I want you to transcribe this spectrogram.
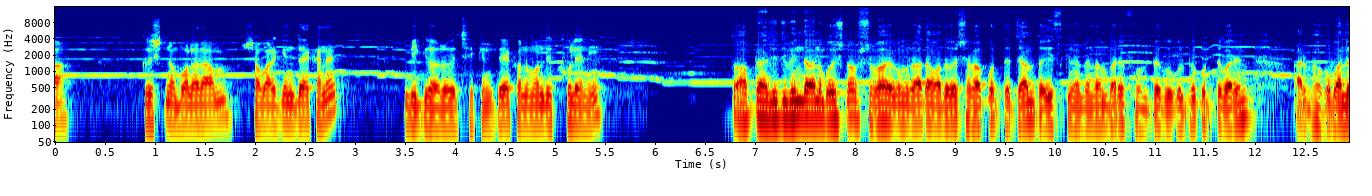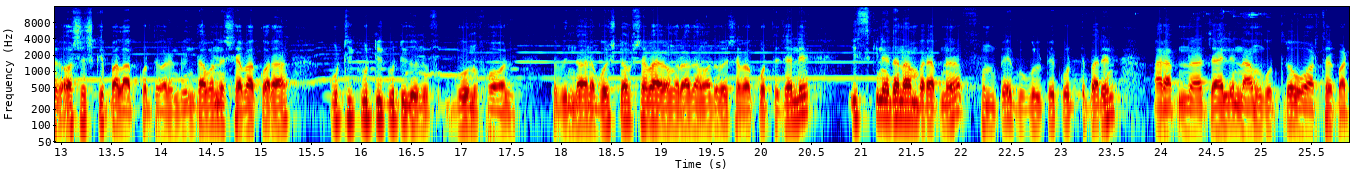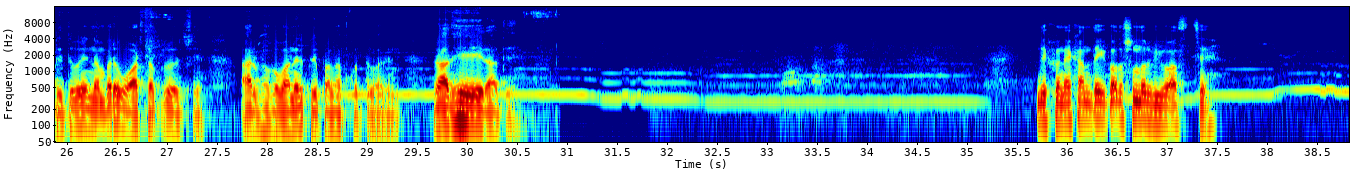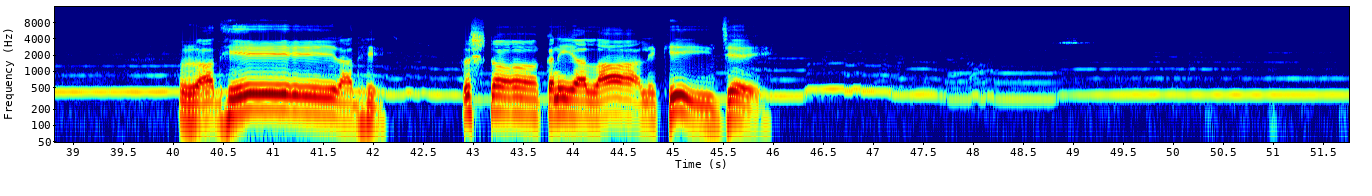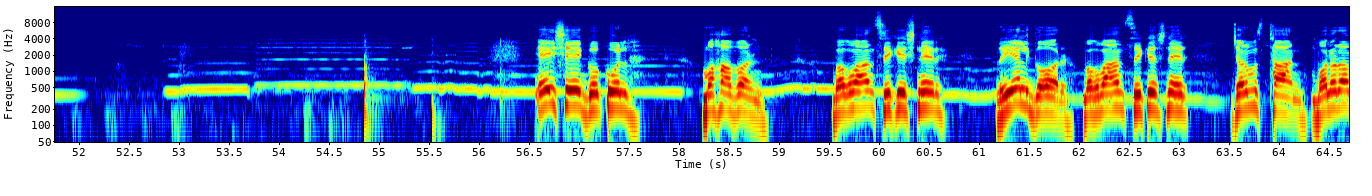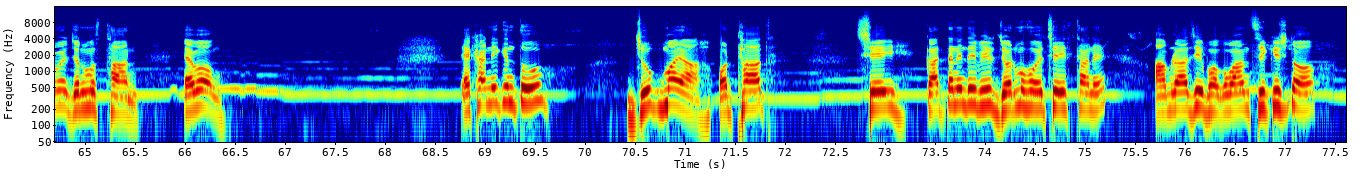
কৃষ্ণ বলরাম সবার কিন্তু এখানে বিগ্রহ রয়েছে, কিন্তু এখনও মন্দির খুলেনি। তো আপনারা যদি বৃন্দাবন, বৈষ্ণব সেবা এবং রাধা মাধবের সেবা করতে চান, তো স্ক্রিনে দেওয়া নাম্বারে ফোনপে, গুগল পে করতে পারেন আর ভগবানের অশেষ কৃপা লাভ করতে পারেন। বৃন্দাবনের সেবা করা কোটি কোটি কোটি গুণ গুণ ফল। তো বৃন্দাবনে বৈষ্ণব সেবা এবং রাধা মাধবের সেবা করতে চাইলে স্ক্রিনে দেওয়া নাম্বারে আপনারা ফোনপে, গুগল পে করতে পারেন আর আপনারা চাইলে নাম গোত্র হোয়াটসঅ্যাপে পাঠিয়ে দেবেন। এই নাম্বারে হোয়াটসঅ্যাপ রয়েছে আর ভগবানের কৃপা লাভ করতে পারেন। রাধে রাধে। দেখুন, এখান থেকে কত সুন্দর ভিউ আসছে। রাধে রাধে। কৃষ্ণ কানিয়া লাল কি জয়। এই সে গোকুল মহাবন, ভগবান শ্রীকৃষ্ণের রিয়েল গড়, ভগবান শ্রীকৃষ্ণের জন্মস্থান, বলরামের জন্মস্থান এবং এখানে কিন্তু যুগমায়া অর্থাৎ সেই কাত্যানী দেবীর জন্ম হয়েছে এই স্থানে। আমরা যে ভগবান শ্রীকৃষ্ণ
